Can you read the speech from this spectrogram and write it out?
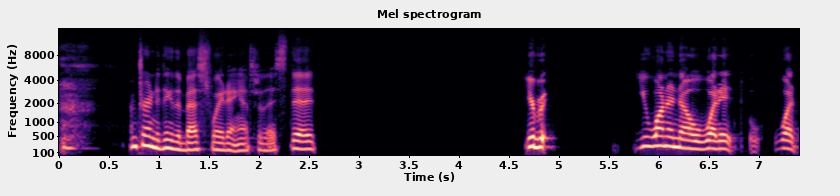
I'm trying to think of the best way to answer this. That you're you want to know what it what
